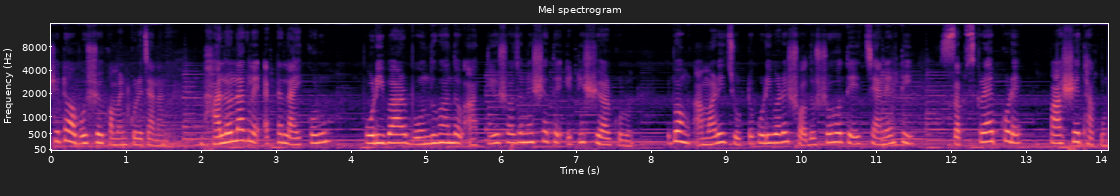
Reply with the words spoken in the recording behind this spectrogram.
সেটা অবশ্যই কমেন্ট করে জানান। ভালো লাগলে একটা লাইক করুন, পরিবার, বন্ধুবান্ধব আত্মীয় স্বজনের সাথে এটি শেয়ার করুন এবং আমার এই ছোট্ট পরিবারের সদস্য হতে চ্যানেলটি সাবস্ক্রাইব করে পাশে থাকুন।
